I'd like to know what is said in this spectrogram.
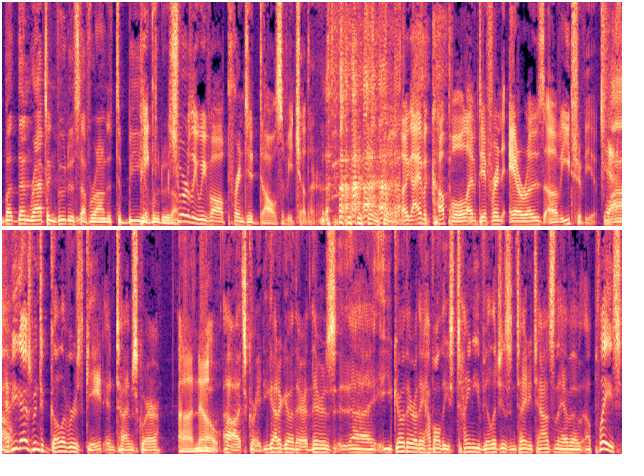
But then wrapping voodoo stuff around it to be Pete, a voodoo doll. surely we've all printed dolls of each other. like I have a couple. I have different eras of each of you. Yeah. Wow. Have you guys been to Gulliver's Gate in Times Square? Uh, no. Oh, it's great. You got to go there. There's, uh, you go there. They have all these tiny villages and tiny towns, and they have a, a place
